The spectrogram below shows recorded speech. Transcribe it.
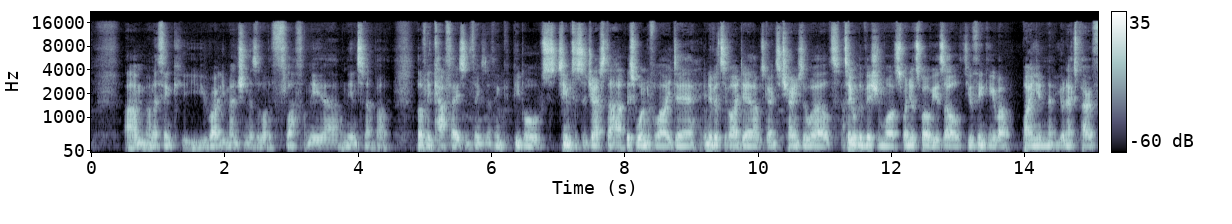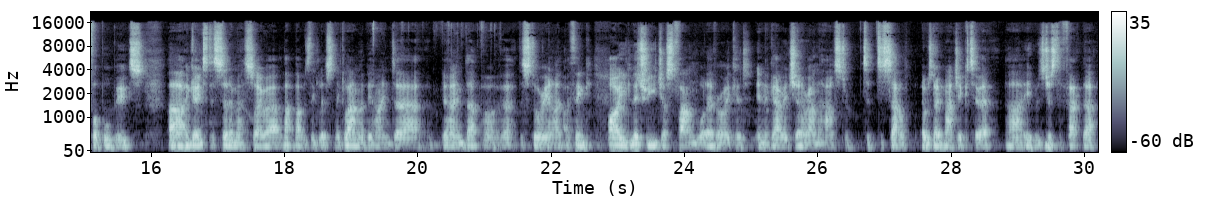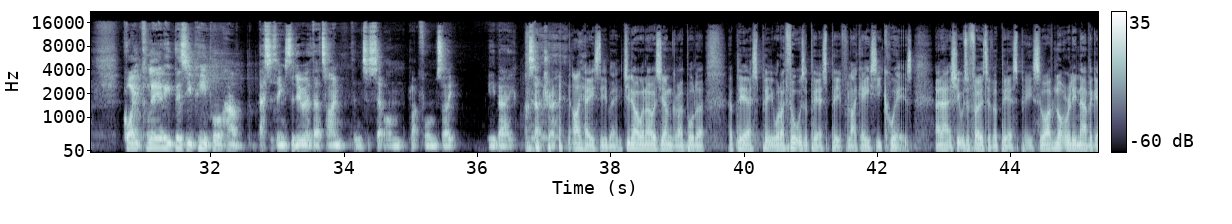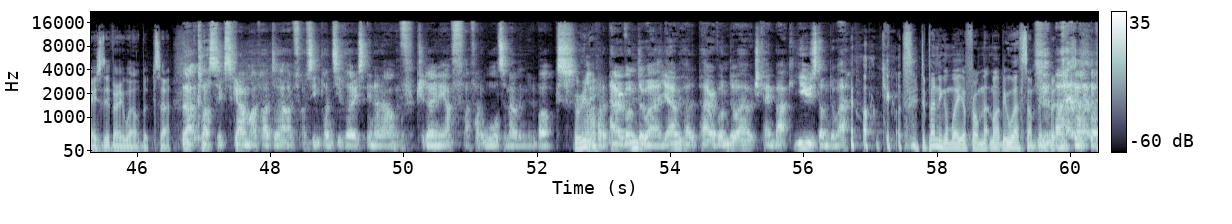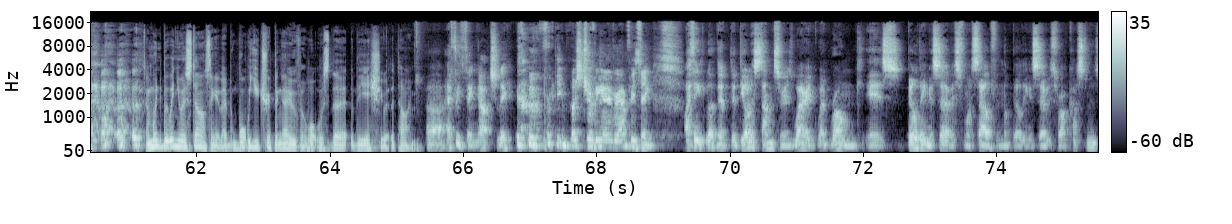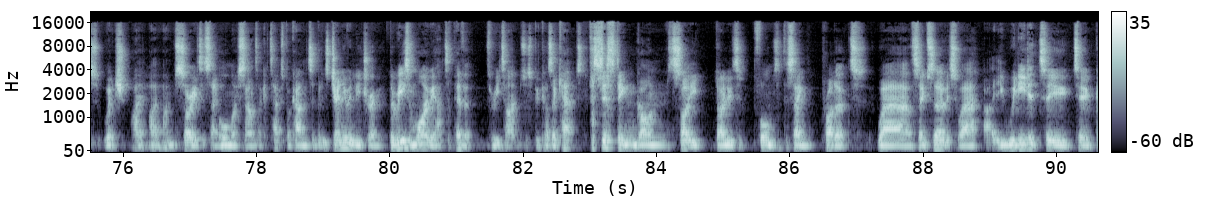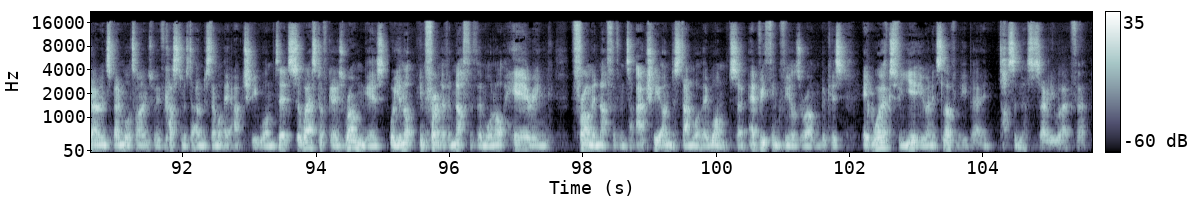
Um, and I think you rightly mentioned there's a lot of fluff on the uh, on the internet about lovely cafes and things. And I think people seem to suggest I had this wonderful idea, innovative idea that was going to change the world. I'll tell you what the vision was. When you're 12 years old, you're thinking about buying your, your next pair of football boots uh, and going to the cinema. So uh, that, that was the glitz and the glamour behind uh, behind that part of uh, the story. And I, I, think I literally just found whatever I could in the garage and around the house to, to, to sell. There was no magic to it. Uh, it was just the fact that quite clearly busy people have better things to do with their time than to sit on platforms like eBay, etc. I hate eBay. Do you know when I was younger, I bought a, a PSP, what I thought was a PSP for like 80 quiz, and actually it was a photo of a PSP. So I've not really navigated it very well. But uh, that classic scam, I've had, uh, I've, I've seen plenty of those in and out of Cudoni. I've, I've had a watermelon in a box. Oh, really? I've had a pair of underwear. Yeah, we've had a pair of underwear which came back used underwear. oh, Depending on where you're from, that might be worth something. But and when, but when you were starting it, though, what were you tripping over? What was the the issue at the time? Everything everything, actually. Pretty much tripping over everything. I think, look, the, the, the, honest answer is where it went wrong is building a service for myself and not building a service for our customers, which I, I, I'm sorry to say almost sounds like a textbook answer, but it's genuinely true. The reason why we had to pivot three times was because I kept persisting on slightly diluted forms of the same product where the same service where uh, we needed to to go and spend more times with customers to understand what they actually wanted. So where stuff goes wrong is well, you're not in front of enough of them or not hearing from enough of them to actually understand what they want. So everything feels wrong because it works for you and it's lovely, but it doesn't necessarily work for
